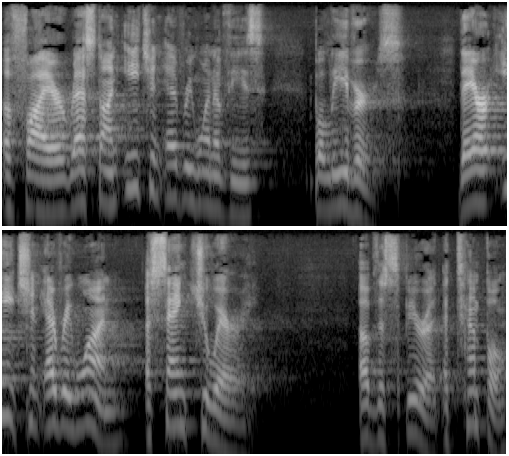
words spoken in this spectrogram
of fire rest on each and every one of these believers. They are each and every one a sanctuary of the Spirit, a temple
